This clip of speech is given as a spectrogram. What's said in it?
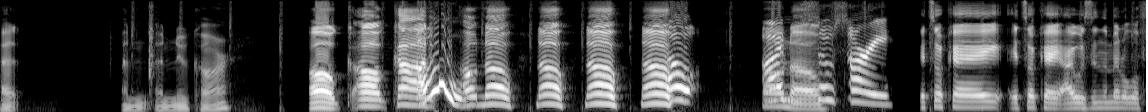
at a, a new car? Oh, oh god. Oh! Oh no. No. No. No. Oh, Oh, I'm no. so sorry. It's okay. It's okay. I was in the middle of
